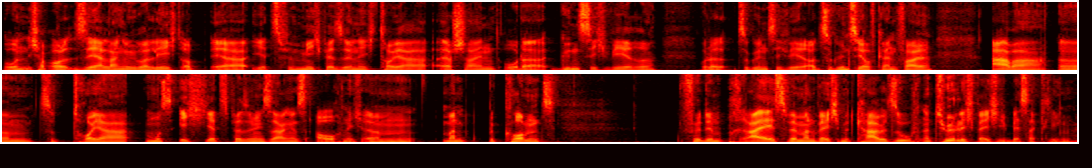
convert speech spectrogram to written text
Und ich habe auch sehr lange überlegt, ob er jetzt für mich persönlich teuer erscheint oder günstig wäre. Oder zu günstig wäre. Also zu günstig auf keinen Fall. Aber ähm, zu teuer muss ich jetzt persönlich sagen, ist auch nicht. Ähm, man bekommt für den Preis, wenn man welche mit Kabel sucht, natürlich welche, die besser klingen.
